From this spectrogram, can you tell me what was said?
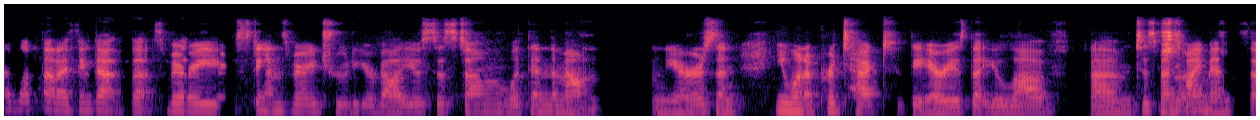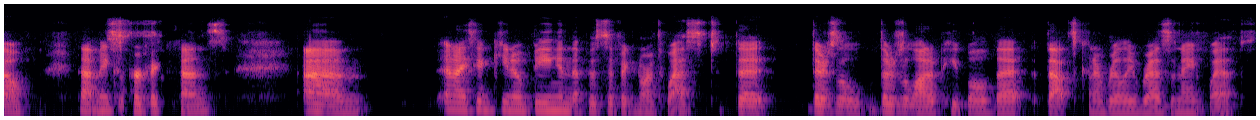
i love that. I think that that's very stands very true to your value system within the mountain years and you want to protect the areas that you love um, to spend time in so that makes perfect sense. Um, and i think you know being in the pacific northwest that there's a there's a lot of people that that's going to really resonate with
